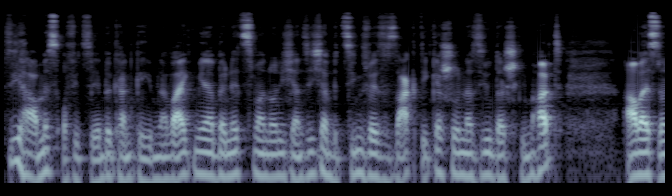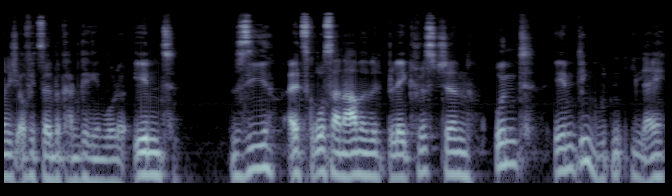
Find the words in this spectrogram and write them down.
Sie haben es offiziell bekannt gegeben. Da war ich mir beim letzten Mal noch nicht ganz sicher, beziehungsweise sagte ich ja schon, dass sie unterschrieben hat, aber es noch nicht offiziell bekannt gegeben wurde. Eben sie als großer Name mit Blake Christian und eben den guten Eli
